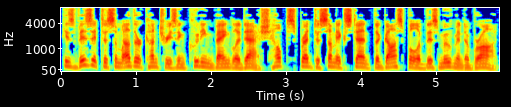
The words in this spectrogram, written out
His visit to some other countries including Bangladesh helped spread to some extent the gospel of this movement abroad.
